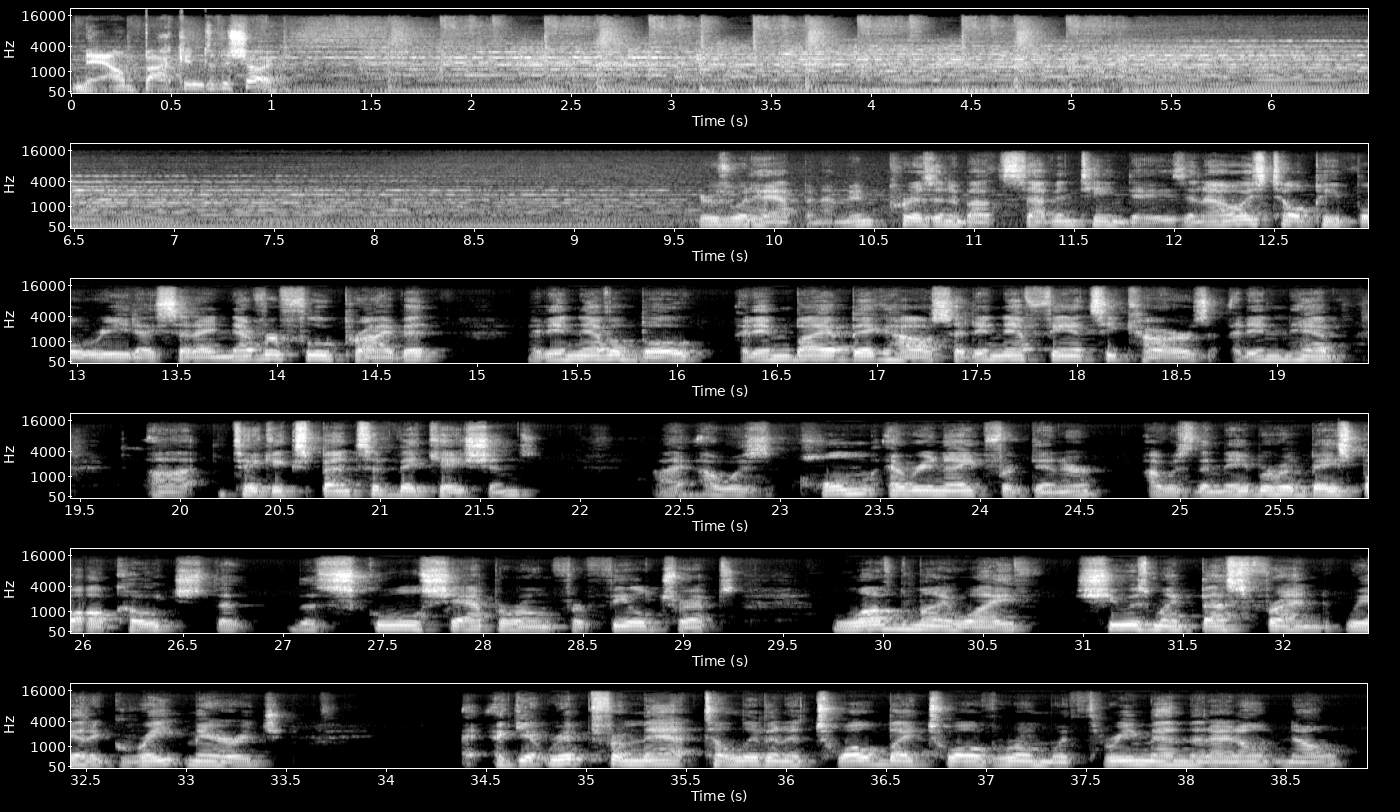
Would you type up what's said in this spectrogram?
now back into the show. Here's what happened. I'm in prison about 17 days, and I always tell people, Reed, I said I never flew private. I didn't have a boat. I didn't buy a big house. I didn't have fancy cars. I didn't have uh, take expensive vacations. I, I was home every night for dinner. I was the neighborhood baseball coach, the, the school chaperone for field trips, loved my wife. She was my best friend. We had a great marriage. I, I get ripped from that to live in a 12 by 12 room with three men that I don't know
